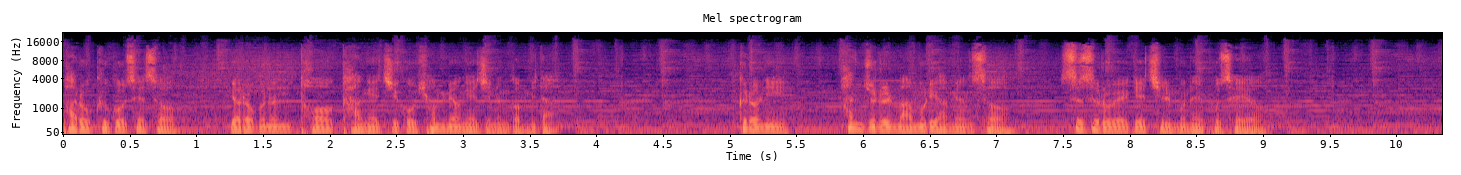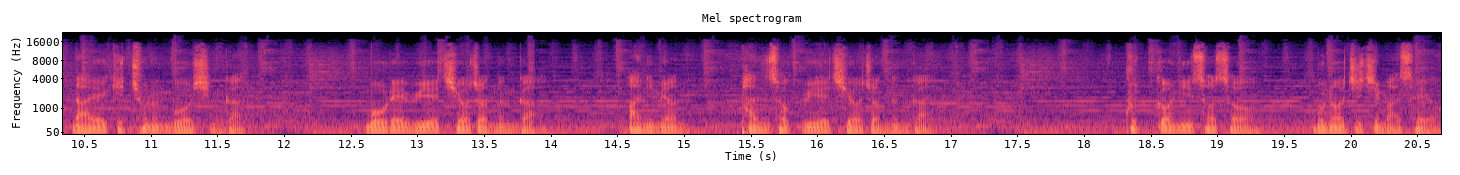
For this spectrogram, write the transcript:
바로 그곳에서 여러분은 더 강해지고 현명해지는 겁니다. 그러니 한 주를 마무리하면서 스스로에게 질문해 보세요. 나의 기초는 무엇인가? 모래 위에 지어졌는가? 아니면 반석 위에 지어졌는가? 굳건히 서서 무너지지 마세요.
